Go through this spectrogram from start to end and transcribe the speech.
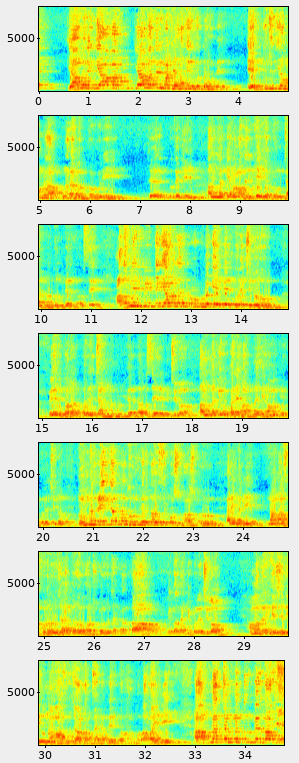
কিয়ামতের মাঠে হাজির হতে হবে। একটু যদি আমরা আপনারা লক্ষ্য করি যে একটু দেখি, আল্লাহ কি আমাদেরকে যখন জান্নাতুল ফেরদাউসে আদমের থেকে আমাদের রূহগুলোকে বের করেছিল, বের করার পরে জান্নাতুল ফেরদাউসে রেখেছিল। আল্লাহ কি ওখানে আমাকে বলেছিল, তোমরা এই জান্নাতুল ফেরদাউসে বসবাস করো, আর এখানে নামাজ পড়ো রোজা করো, হজ করো, যাকাত দাও। এই কথা কি বলেছিল? আমাদেরকে সেদিন নামাজ রোজা হজ যাকাতের কথা বলা হয়নি। আপনার জান্নাতুল ফেরদাউসে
